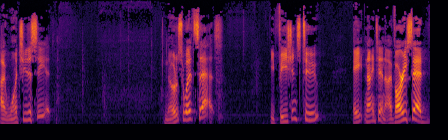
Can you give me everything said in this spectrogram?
I want you to see it. Notice what it says Ephesians 2, 8, 9, 10. I've already said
